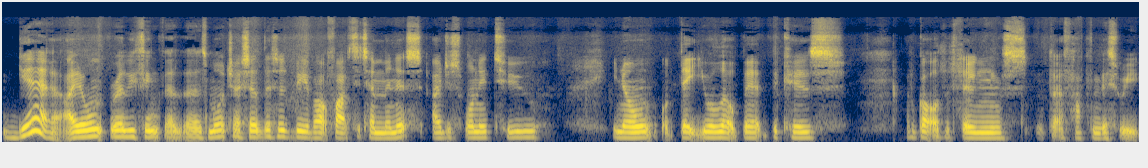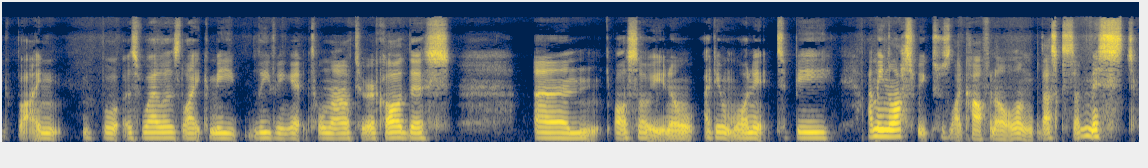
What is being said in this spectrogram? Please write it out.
yeah, I don't really think that there's much. I said this would be about five to ten minutes. I just wanted to, you know, update you a little bit because I've got other things that have happened this week, but I, but as well as like me leaving it till now to record this, um, also, you know, I didn't want it to be. I mean, last week's was like half an hour long, but that's because I missed.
